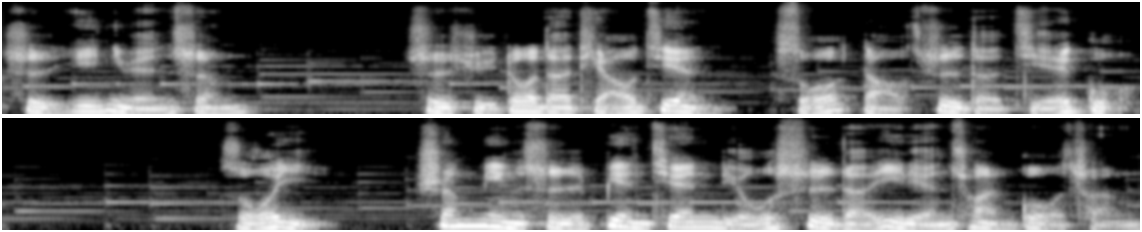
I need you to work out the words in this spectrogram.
是因缘生，是许多的条件所导致的结果。所以，生命是变迁流逝的一连串过程，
